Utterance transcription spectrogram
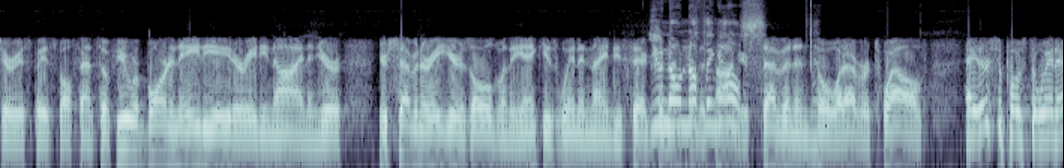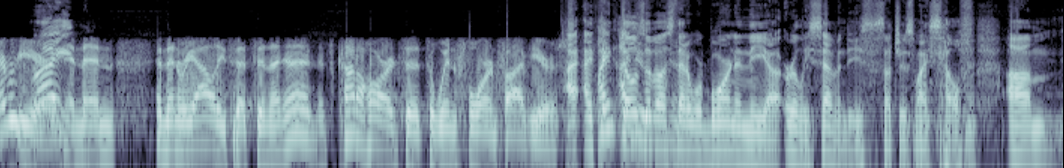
serious baseball fan? So if you were born in '88 or '89 and you're you're seven or eight years old when the Yankees win in '96, you and know nothing time, else. You're seven until whatever twelve. Hey, they're supposed to win every year, Right. and then. And then reality sets in that eh, it's kind of hard to, to win four in five years. I, I think I- I those do, of us yeah. that were born in the uh, early 70s, such as myself, um,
